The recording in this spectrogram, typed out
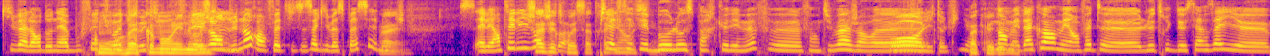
qui va leur donner à bouffer Con- Tu vois, tu veux comment on les les gens du Nord, en fait, c'est ça qui va se passer. Donc, Ouais. Elle est intelligente. Ça, j'ai trouvé ça Puis très elle bien. s'est fait bolos par que des meufs. euh, Enfin, tu vois, genre. euh, Oh, Littlefinger. Pas que des non, mais d'accord, mais en fait, euh, le truc de Cersei, euh,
